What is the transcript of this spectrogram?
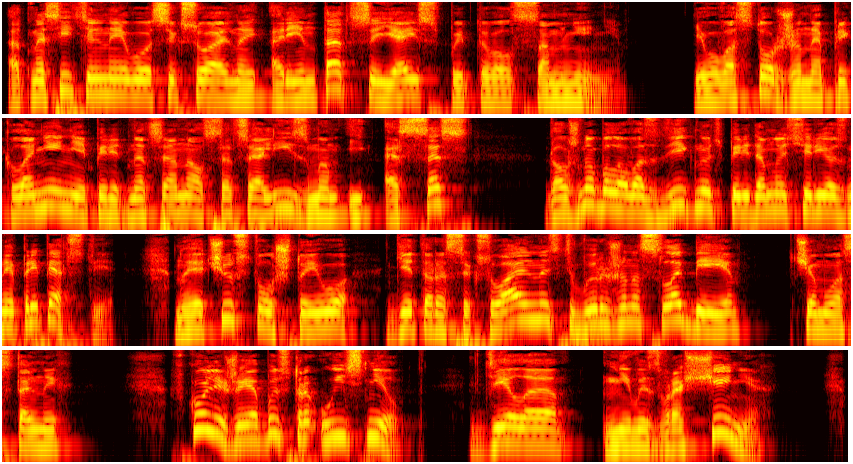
Относительно его сексуальной ориентации я испытывал сомнения. Его восторженное преклонение перед национал-социализмом и СС должно было воздвигнуть передо мной серьезное препятствие, но я чувствовал, что его гетеросексуальность выражена слабее, чем у остальных. В колледже я быстро уяснил, дело не в извращениях,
